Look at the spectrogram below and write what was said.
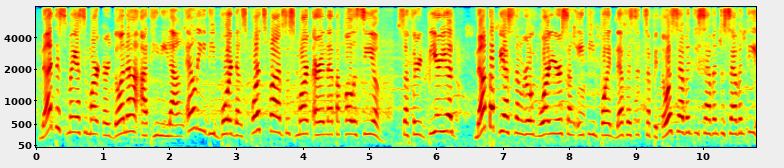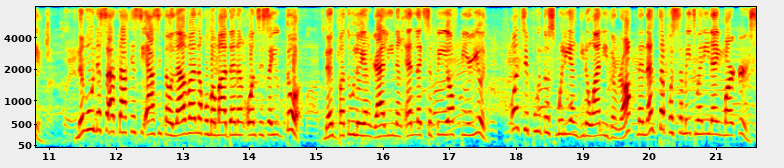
Nadismaya si Mark Cardona at hinila ang LED board ng Sports 5 sa Smart Araneta Coliseum. Sa third period, natapyas ng Road Warriors ang 18-point deficit sa pito, 77 to 70. Nanguna sa atake si Asi Taulava na kumamada ng 11 sa yugto. Nagpatuloy ang rally ng NLEX sa payoff period. 11 puntos muli ang ginawa ni The Rock na nagtapos sa may 29 markers.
